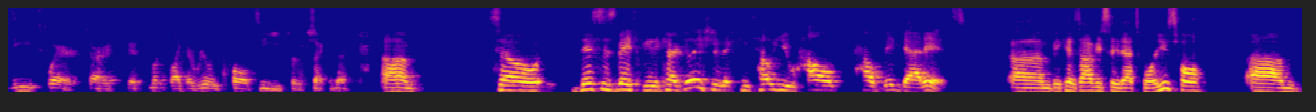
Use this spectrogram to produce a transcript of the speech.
z squared. Sorry, it looked like a really tall z for a second there. Um, so this is basically the calculation that can tell you how how big that is, um, because obviously that's more useful. Um,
